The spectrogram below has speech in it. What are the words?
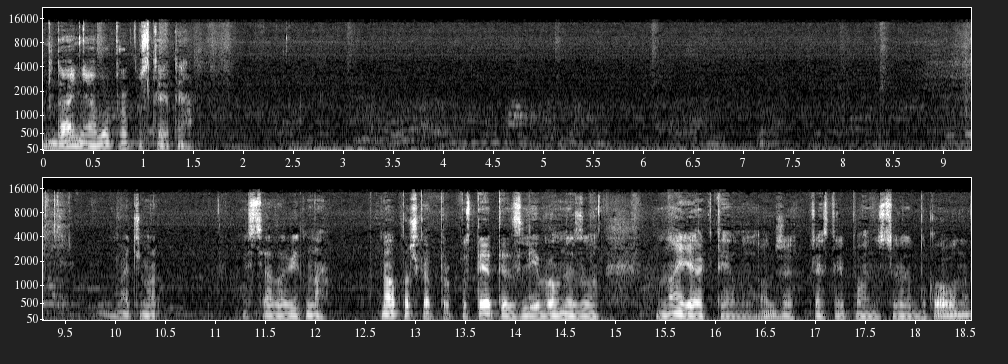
дані або пропустити. Бачимо ось ця завітна кнопочка пропустити зліва внизу. Вона є активною. Отже, пристрій повністю розблоковано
